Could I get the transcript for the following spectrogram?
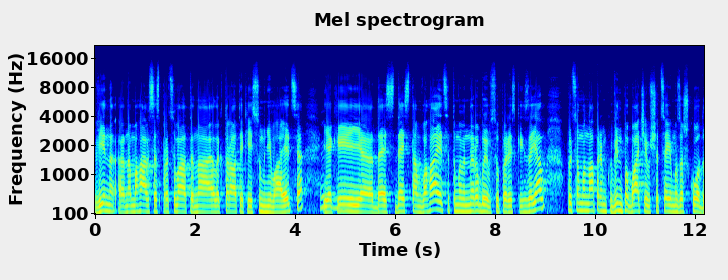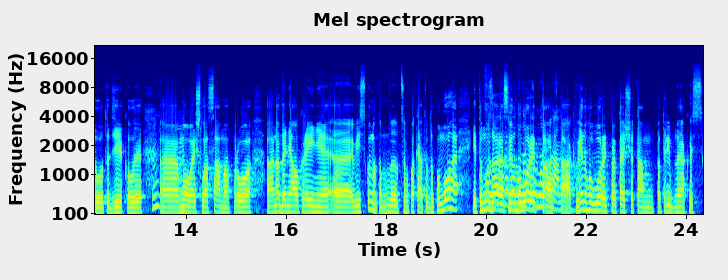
Він е, намагався спрацювати на електорат, який сумнівається, який е, десь десь там вагається, тому він не робив суперрізких заяв. По цьому напрямку він побачив, що це йому зашкодило тоді, коли е, мова йшла саме про е, надання Україні е, війську, ну там ну, цього пакету допомоги. І тому Зробив зараз він говорить так, так. Він говорить про те, що там потрібно якось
